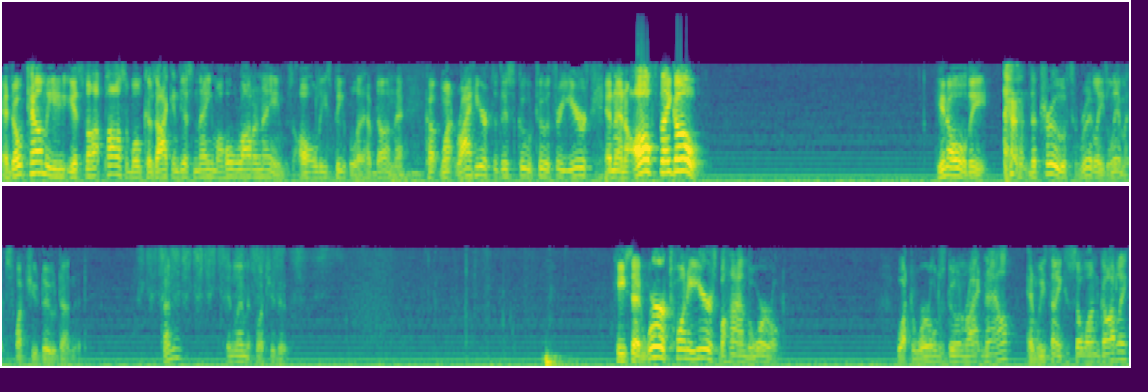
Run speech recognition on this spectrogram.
And don't tell me it's not possible because I can just name a whole lot of names. All these people that have done that went right here to this school two or three years, and then off they go. You know, the the truth really limits what you do, doesn't it? Doesn't it? It limits what you do. He said, we're 20 years behind the world. What the world is doing right now, and we think is so ungodly,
